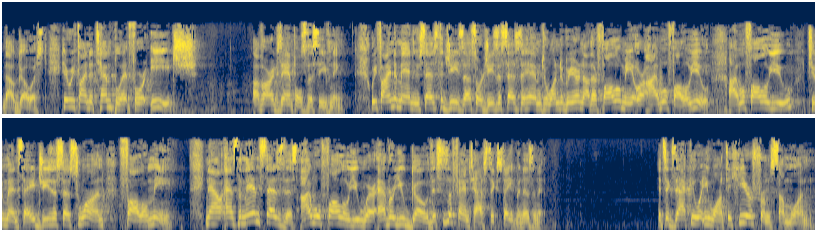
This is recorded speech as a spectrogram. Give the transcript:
thou goest. Here we find a template for each of our examples this evening. We find a man who says to Jesus, or Jesus says to him to one degree or another, follow me or I will follow you. I will follow you, two men say. Jesus says to one, follow me. Now, as the man says this, I will follow you wherever you go, this is a fantastic statement, isn't it? It's exactly what you want to hear from someone.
